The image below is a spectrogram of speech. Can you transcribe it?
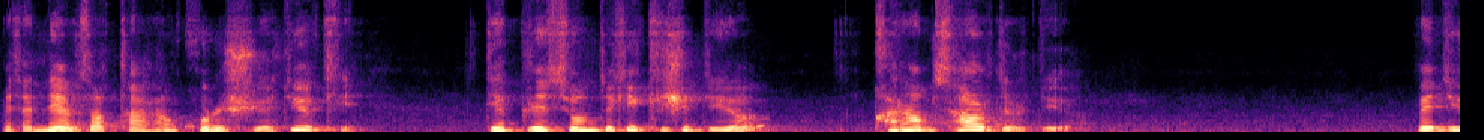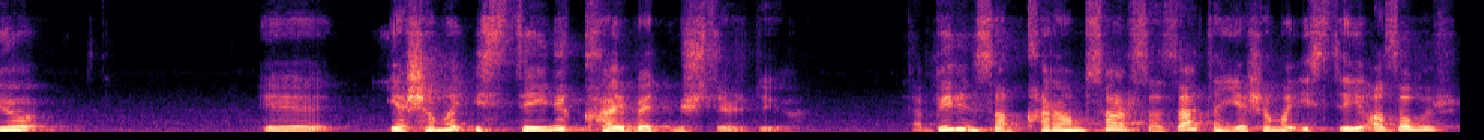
Mesela Nevzat Tarhan konuşuyor. Diyor ki depresyondaki kişi diyor karamsardır diyor. Ve diyor e, yaşama isteğini kaybetmiştir diyor. Ya bir insan karamsarsa zaten yaşama isteği azalır.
